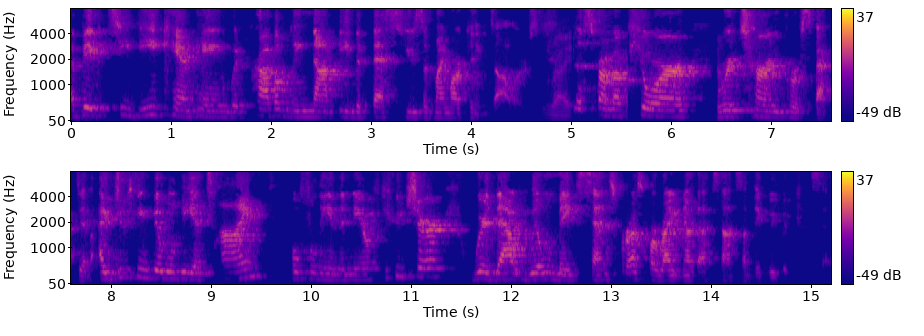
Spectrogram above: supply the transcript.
a big TV campaign would probably not be the best use of my marketing dollars. Right. Just from a pure return perspective. I do think there will be a time, hopefully in the near future, where that will make sense for us, but right now that's not something we would consider.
